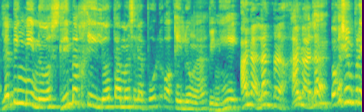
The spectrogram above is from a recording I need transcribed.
labing minus 5 ka kilo tama sa napulo ka kilo nga binhi. Ana lang, ana lang. O kasi syempre,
